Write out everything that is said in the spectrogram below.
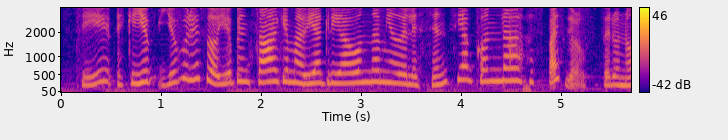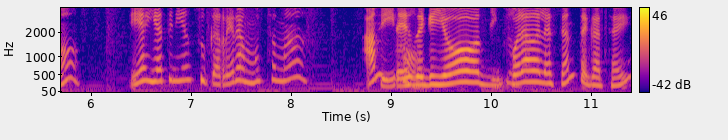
Sí, es que yo, yo por eso, yo pensaba que me había criado onda mi adolescencia con las Spice Girls, pero no. ellas ya tenían su carrera mucho más Sí, antes po. de que yo Sí, fuera adolescente, ¿cachai?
